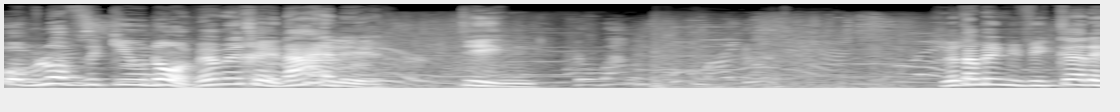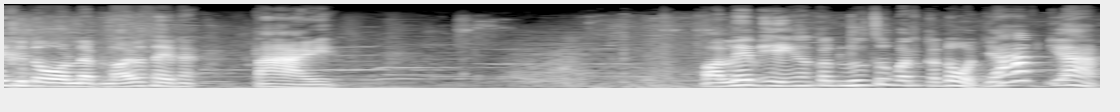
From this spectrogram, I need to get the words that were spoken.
ผมรวบสกิลโดดไม่ไม่เคยได้เลย จริงระวังพุ่มไม้ด้วยคือถ้าไม่มีฟิกเกอร์ได้คือโดนแบบร้อยเปอร์เซ็นต์ะตาย ตอนเล่นเองก็รู้สึกมันกระโดดยากยาก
